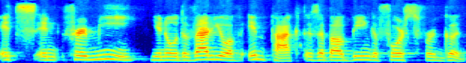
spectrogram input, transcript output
it's in for me, you know, the value of impact is about being a force for good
